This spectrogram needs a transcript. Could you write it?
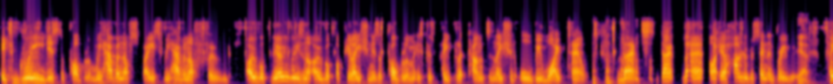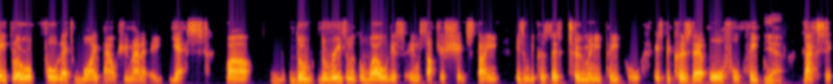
it's greed is the problem. We have enough space. We have enough food. Over the only reason that overpopulation is a problem is because people are cunts and they should all be wiped out. That's that that I 100% agree with. Yeah. People are awful. Let's wipe out humanity. Yes, but the the reason that the world is in such a shit state isn't because there's too many people. It's because they're awful people. Yeah. That's it.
